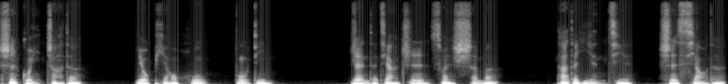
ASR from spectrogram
是诡诈的，又飘忽不定。人的价值算什么？他的眼界是小的，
